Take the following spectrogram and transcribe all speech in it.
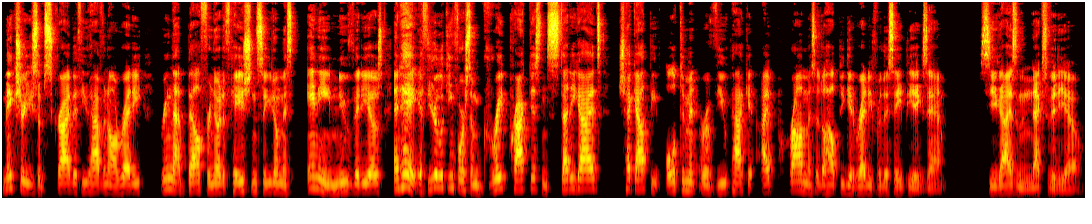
Make sure you subscribe if you haven't already. Ring that bell for notifications so you don't miss any new videos. And hey, if you're looking for some great practice and study guides, check out the Ultimate Review Packet. I promise it'll help you get ready for this AP exam. See you guys in the next video.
